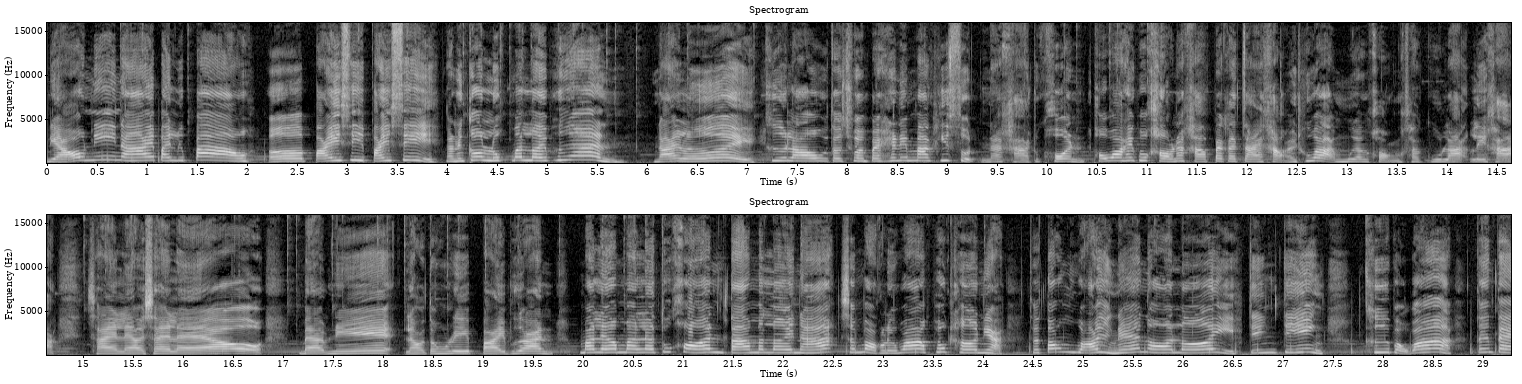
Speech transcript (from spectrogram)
เดี๋ยวนี่นายไปหรือเปล่า เออไปสิไปสิงั้นก็ลุกมาเลยเพื่อน ได้เลย คือเราจะชวนไปให้ได้มากที่สุดนะคะทุกคน เพราะว่าให้พวกเขานะคะไปกระจายข่าวให้ทั่วเมืองของซากุระเลยค่ะ ใช่แล้วใช่แล้ว แบบนี้เราต้องรีบไปเพื่อน มาแล้วมาแล้วทุกคนตามมาเลยนะ ฉันบอกเลยว่าพวกเธอเนี่ยจะต้องว้าวอย่างแน่นอนเลย จริง ๆ คือบอกว่าตั้งแต่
